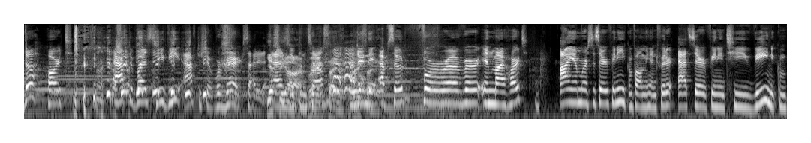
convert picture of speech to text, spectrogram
the Heart AfterBuzz TV After Show. We're very excited, Yes, as we you are. can Very tell. excited. We're doing the episode Forever in My Heart. I am Marissa Serafini. You can follow me on Twitter at Serafini TV, and you can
